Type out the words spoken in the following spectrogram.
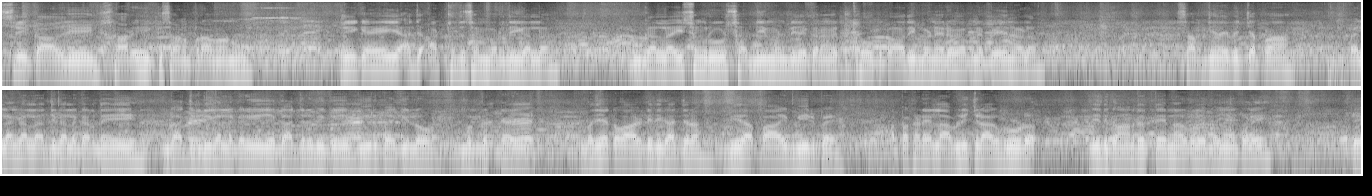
ਸ੍ਰੀ ਅਕਾਲ ਜੀ, ਸਾਰੇ ਹੀ ਕਿਸਾਨ ਭਰਾਵਾਂ ਨੂੰ। ਤਰੀਕ ਹੈ ਜੀ ਅੱਜ 8 ਦਸੰਬਰ ਦੀ ਗੱਲ ਗੱਲ ਆਈ ਸੰਗਰੂਰ ਸਬਜ਼ੀ ਮੰਡੀ ਦੇ ਕਰਾਂਗੇ, ਥੋਕ ਭਾਅ ਦੀ ਬਣੇ ਰਹੋ ਆਪਣੇ ਪੇਜ ਨਾਲ। ਸਬਜ਼ੀਆਂ ਦੇ ਵਿੱਚ ਆਪਾਂ ਪਹਿਲਾਂ ਗੱਲ, ਅੱਜ ਗੱਲ ਕਰਦੇ ਹਾਂ ਜੀ, ਗਾਜਰ ਦੀ ਗੱਲ ਕਰੀਏ, ਜੇ ਗਾਜਰ ਵੀ ਜੀ 20 ਰੁਪਏ ਕਿਲੋ ਗੱਟੇ ਵਾਲੀ, ਵਧੀਆ ਕੁਆਲਿਟੀ ਦੀ ਗਾਜਰ 20 ਦਾ ਭਾਅ ਜੀ 20 ਰੁਪਏ। ਆਪਾਂ ਖੜੇ ਲਵਲੀ ਚਿਰਾਗ ਫਰੂਟ ਦੀ ਦੁਕਾਨ ਦੇ ਉੱਤੇ, ਇਹਨਾਂ ਕੋਲੇ, ਬਾਈਆਂ ਕੋਲੇ। ਤੇ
